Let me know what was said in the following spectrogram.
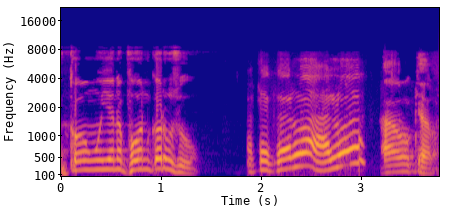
તો હું એને ફોન કરું છું. તો કરો હાલો. હા ઓકે હાલો.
